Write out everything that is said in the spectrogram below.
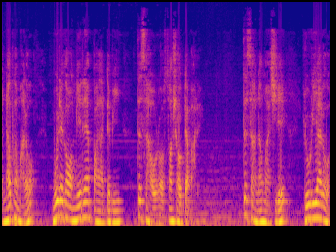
အနောက်ဘက်မှာတော့မွေးတစ်ကောင်အမြဲတမ်းပါလာတက်ပြီးတစ္ဆာကိုတော့စောင့်ရှောက်တတ်ပါတယ်တစ္ဆာနောက်မှာရှိတဲ့လူတွေကတော့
